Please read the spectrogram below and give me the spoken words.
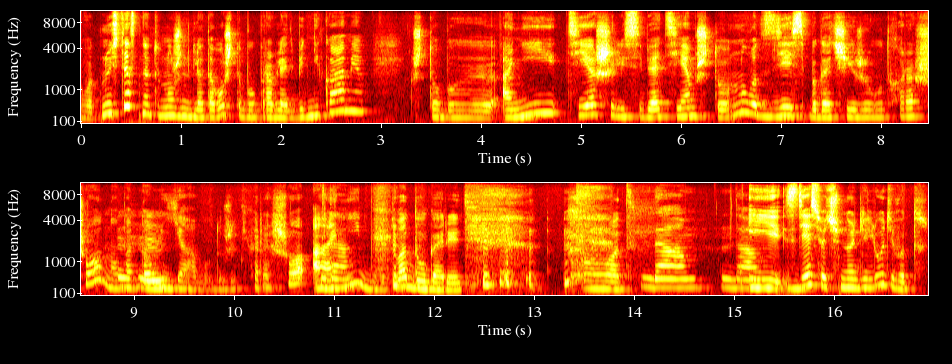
Вот. Ну, естественно, это нужно для того, чтобы управлять бедняками, чтобы они тешили себя тем, что, ну, вот здесь богачи живут хорошо, но потом угу. я буду жить хорошо, а да. они будут в аду гореть. Вот. Да, да. И здесь очень многие люди, вот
